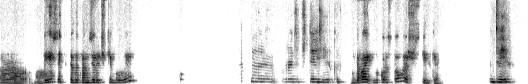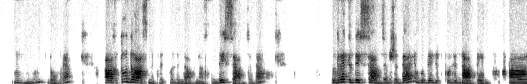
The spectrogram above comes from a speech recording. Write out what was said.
Е, 10, в тебе там зірочки були? У мене вроді 4 зірки. Давай використовуєш скільки? Дві. Угу, добре. А хто до Асмик відповідав у нас? Дейсадзе, да? Ну, Давайте Дейсадзе вже далі буде відповідати. А,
